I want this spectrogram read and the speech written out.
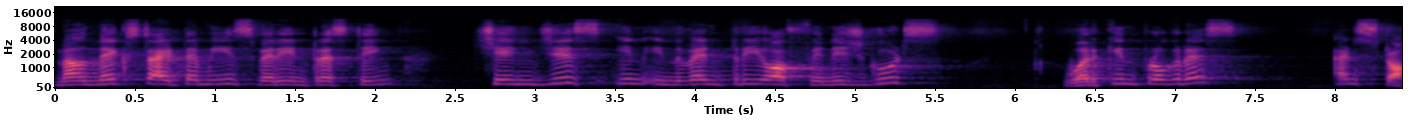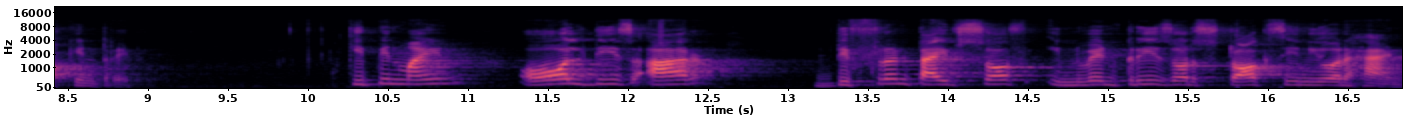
Now next item is very interesting changes in inventory of finished goods work in progress and stock in trade. Keep in mind all these are different types of inventories or stocks in your hand.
